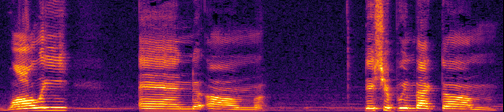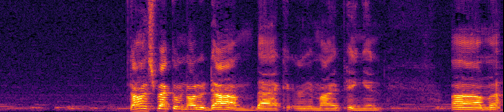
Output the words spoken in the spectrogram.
WALL-E, and um, they should bring back the, um, the Hunchback of Notre Dame back, in my opinion. Um,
